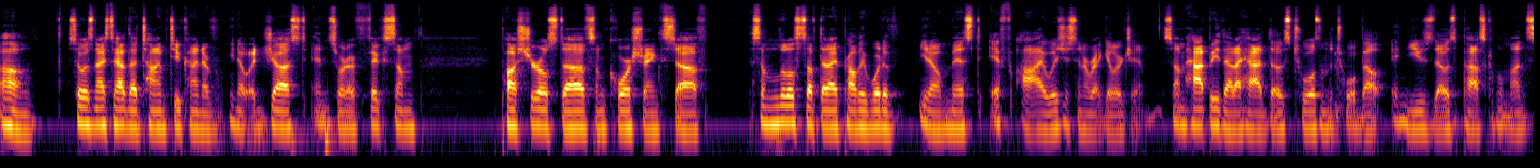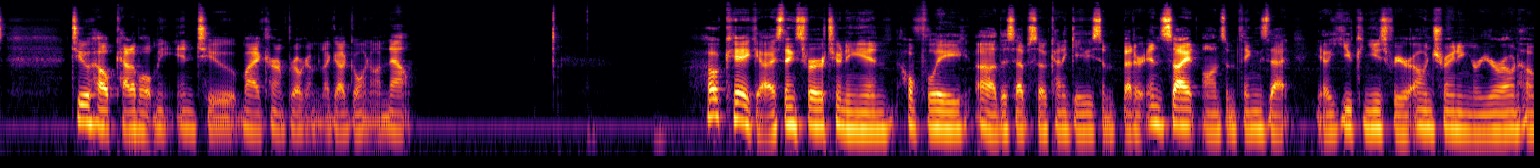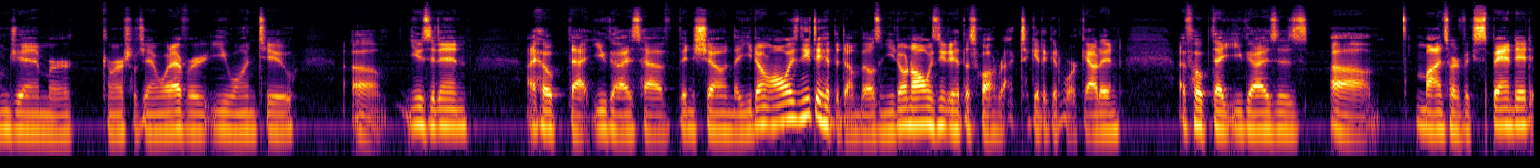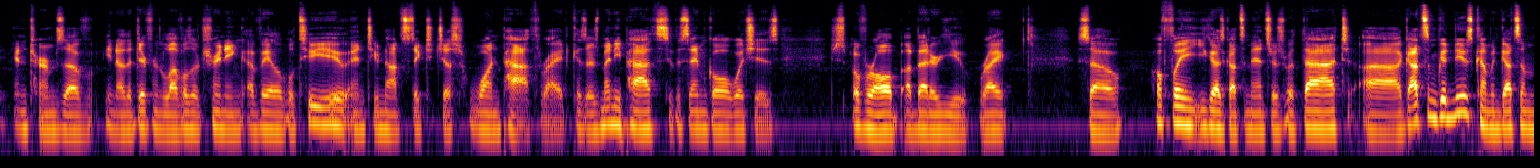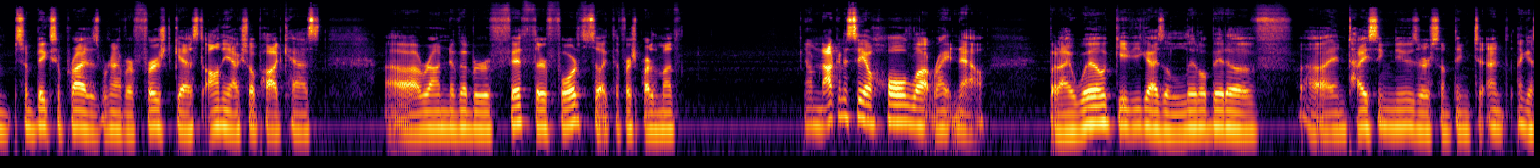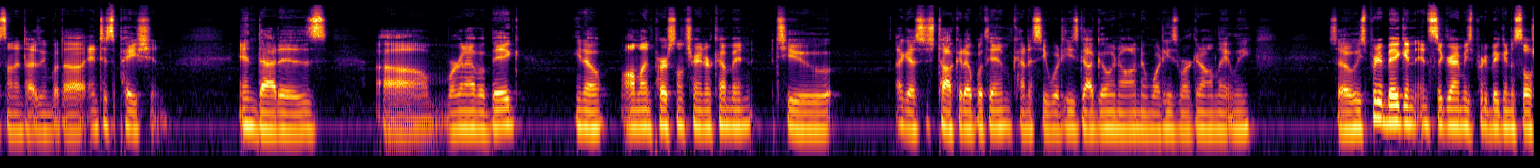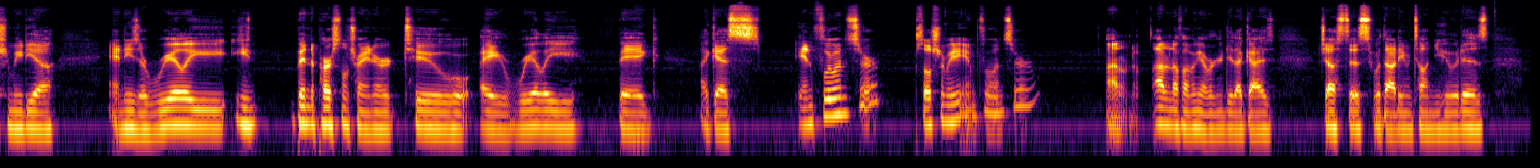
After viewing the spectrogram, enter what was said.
Um, so it was nice to have that time to kind of you know adjust and sort of fix some postural stuff, some core strength stuff, some little stuff that I probably would have you know missed if I was just in a regular gym. So I'm happy that I had those tools in the tool belt and used those the past couple months to help catapult me into my current program that I got going on now. Okay, guys, thanks for tuning in. Hopefully, uh, this episode kind of gave you some better insight on some things that you know you can use for your own training or your own home gym or commercial gym, whatever you want to um, use it in. I hope that you guys have been shown that you don't always need to hit the dumbbells and you don't always need to hit the squat rack to get a good workout in. I've hoped that you guys' um, mind sort of expanded in terms of you know the different levels of training available to you and to not stick to just one path right? Because there's many paths to the same goal which is just overall a better you right? So hopefully you guys got some answers with that. Uh, got some good news coming got some some big surprises. We're gonna have our first guest on the actual podcast uh, around november 5th or 4th so like the first part of the month. I'm not gonna say a whole lot right now but i will give you guys a little bit of uh, enticing news or something to I guess not enticing, but uh, anticipation, and that is um, we're gonna have a big, you know, online personal trainer come in to, I guess, just talk it up with him, kind of see what he's got going on and what he's working on lately. So he's pretty big in Instagram. He's pretty big into social media, and he's a really he's been a personal trainer to a really big, I guess, influencer, social media influencer. I don't know. I don't know if I'm ever gonna do that guy's justice without even telling you who it is.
